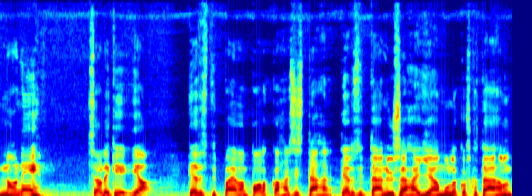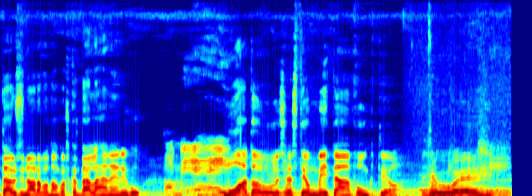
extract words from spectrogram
No niin, se olikin. Ja tietysti päivän palkkahan, siis tähän, tietysti tämä nysähän jää mulle, koska tämähän on täysin arvoton, koska tällähän ei, niinku Tommi, ei. muotoilullisesti ole mitään funktioa. Juu, ei. ei.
